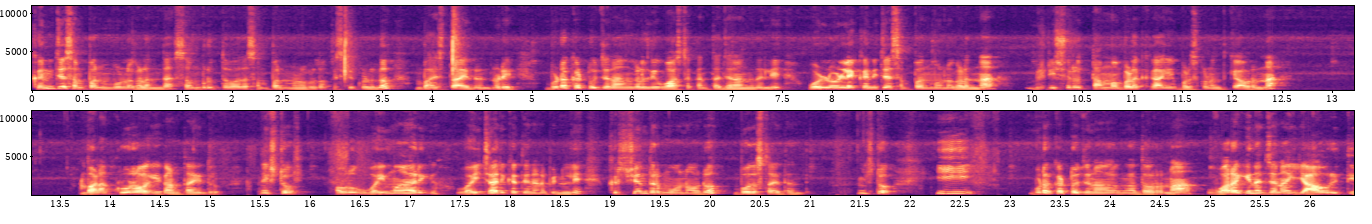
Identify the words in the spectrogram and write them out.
ಖನಿಜ ಸಂಪನ್ಮೂಲಗಳಿಂದ ಸಮೃದ್ಧವಾದ ಸಂಪನ್ಮೂಲಗಳು ಕಸಿದುಕೊಳ್ಳಲು ಬಯಸ್ತಾ ಇದ್ರು ನೋಡಿ, ಬುಡಕಟ್ಟು ಜನಾಂಗಗಳಲ್ಲಿ ವಾಸ್ತಕ್ಕಂಥ ಜನಾಂಗದಲ್ಲಿ ಒಳ್ಳೊಳ್ಳೆ ಖನಿಜ ಸಂಪನ್ಮೂಲಗಳನ್ನು ಬ್ರಿಟಿಷರು ತಮ್ಮ ಬಳಕೆಗಾಗಿ ಬಳಸ್ಕೊಳ್ಳೋದಕ್ಕೆ ಅವರನ್ನು ಭಾಳ ಕ್ರೂರವಾಗಿ ಕಾಣ್ತಾ ಇದ್ರು. ನೆಕ್ಸ್ಟು, ಅವರು ವೈಮಾರಿ, ವೈಚಾರಿಕತೆ ನೆನಪಿನಲ್ಲಿ ಕ್ರಿಶ್ಚಿಯನ್ ಧರ್ಮವನ್ನು ಅವರು ಬೋಧಿಸ್ತಾ ಇದ್ದಂತೆ ನೆಕ್ಸ್ಟು, ಈ ಬುಡಕಟ್ಟು ಜನಾಂಗದವ್ರನ್ನ ಹೊರಗಿನ ಜನ ಯಾವ ರೀತಿ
